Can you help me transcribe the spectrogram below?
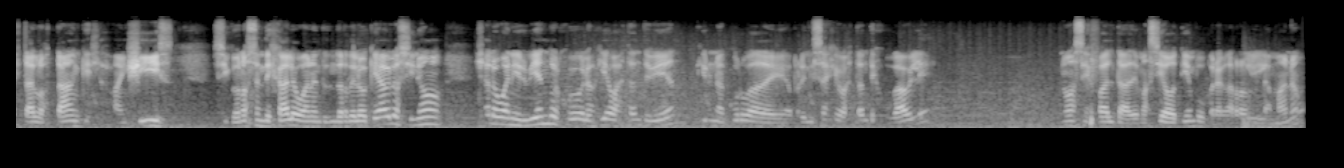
están los tanques, las Banshees. Si conocen de Halo van a entender de lo que hablo, si no, ya lo van a ir viendo, el juego los guía bastante bien, tiene una curva de aprendizaje bastante jugable. No hace falta demasiado tiempo para agarrarle la mano.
